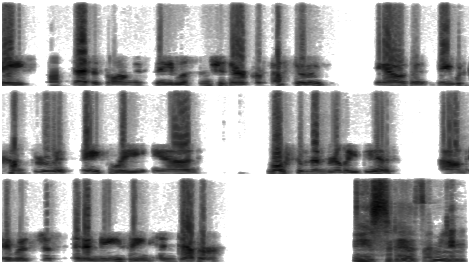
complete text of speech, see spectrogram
they thought that as long as they listened to their professors, you know, that they would come through it safely, and most of them really did. Um, it was just an amazing endeavor. Yes, it is. I mean,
